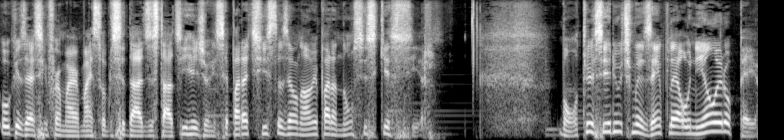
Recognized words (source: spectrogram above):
ou quiser se informar mais sobre cidades, estados e regiões separatistas, é o nome para não se esquecer. Bom, o terceiro e último exemplo é a União Europeia.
